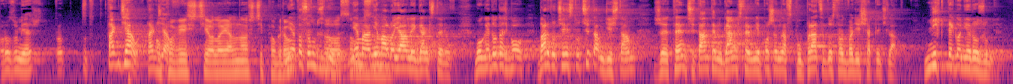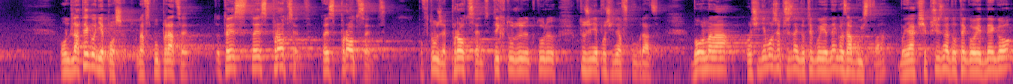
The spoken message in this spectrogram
Rozumiesz? To, to, to tak działa, tak działa. Opowieści o lojalności po? Nie, to są bzdury. nie, ma, nie ma lojalnych gangsterów. Mogę dodać, bo bardzo często czytam gdzieś tam, że ten czy tamten gangster nie poszedł na współpracę, dostał 25 lat. Nikt tego nie rozumie. On dlatego nie poszedł na współpracę. To, to, jest, to jest procent. To jest procent. Powtórzę, procent tych, którzy, którzy, którzy nie poszli na współpracę. Bo on, ma, on się nie może przyznać do tego jednego zabójstwa, bo jak się przyzna do tego jednego,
